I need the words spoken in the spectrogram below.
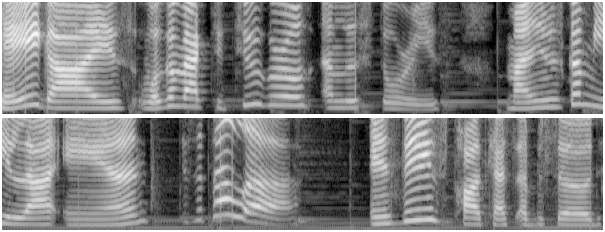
Hey guys, welcome back to Two Girls Endless Stories. My name is Camila, and Isabella. in today's podcast episode,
